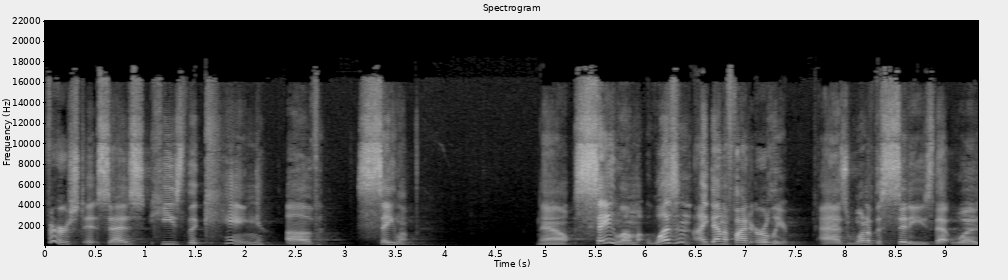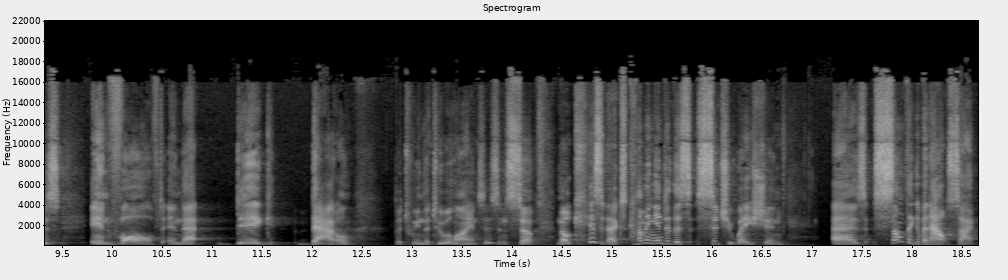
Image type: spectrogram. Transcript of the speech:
First, it says he's the king of Salem. Now, Salem wasn't identified earlier as one of the cities that was involved in that big battle between the two alliances. And so Melchizedek's coming into this situation as something of an outsider.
